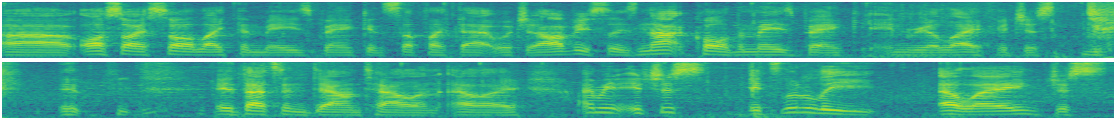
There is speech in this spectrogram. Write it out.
Uh, also, I saw like the Maze Bank and stuff like that, which obviously is not called the Maze Bank in real life. It just it, it that's in downtown LA. I mean, it's just it's literally LA. Just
